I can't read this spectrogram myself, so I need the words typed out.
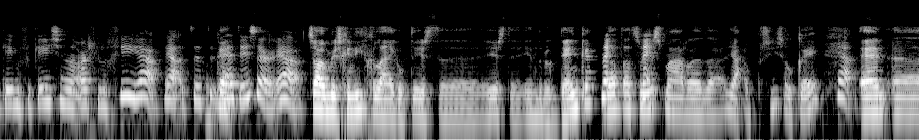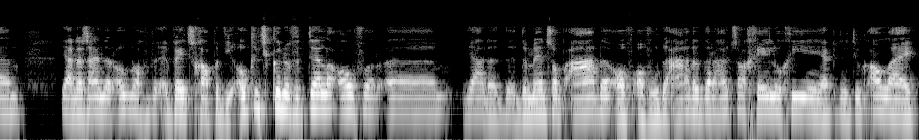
gamification en archeologie. Ja, ja het, het, Oké. het is er, ja. Zou je misschien niet gelijk op de eerste, eerste indruk denken Nee, dat dat zo nee. is, maar ja, precies, oké. Ja. En ehm, ja, dan zijn er ook nog we- wetenschappen die ook iets kunnen vertellen over ehm, ja, de, de, de mens op aarde of, of hoe de aarde eruit zag, geologie. En je hebt er natuurlijk allerlei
